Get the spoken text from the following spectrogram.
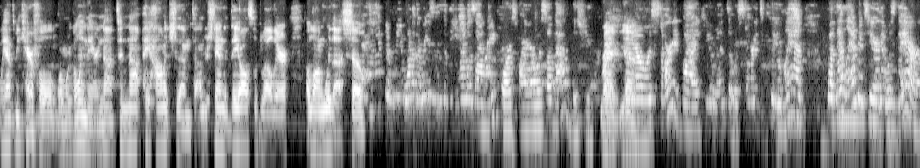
we have to be careful when we're going there not to not pay homage to them, to understand that they also dwell there along with us. So, that could be one of the reasons that the Amazon rainforest fire was so bad this year. right, Yeah. You know, it was started by humans. It was started to clear land, but that land material that was there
